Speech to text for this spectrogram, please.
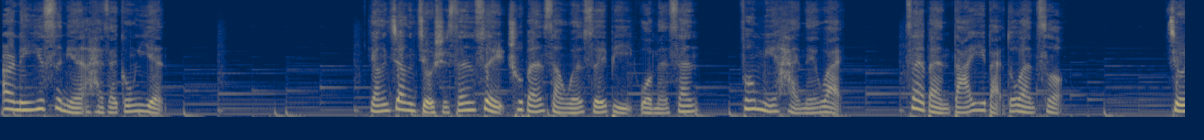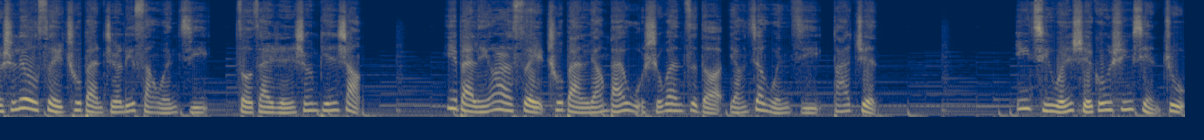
二零一四年还在公演。杨绛九十三岁出版散文随笔《我们三》，风靡海内外，再版达一百多万册。九十六岁出版哲理散文集《走在人生边上》，一百零二岁出版两百五十万字的《杨绛文集》八卷。因其文学功勋显著，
